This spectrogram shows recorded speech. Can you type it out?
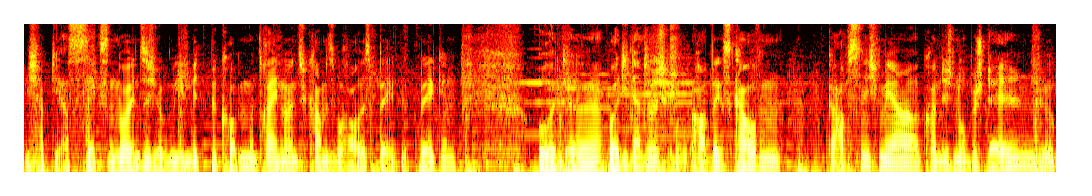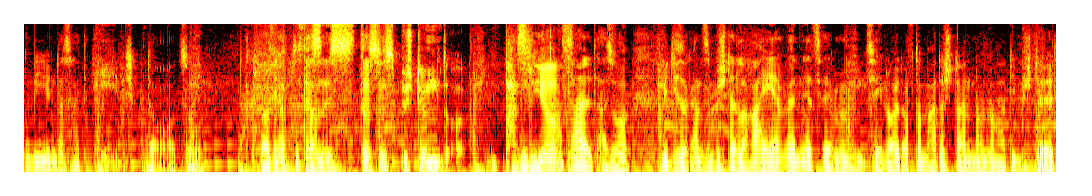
ich habe die erst 96 irgendwie mitbekommen und 93 kam sie wohl raus, Belgien. Und äh, wollte die natürlich halbwegs kaufen, gab es nicht mehr, konnte ich nur bestellen irgendwie und das hat ewig gedauert so. Ich weiß nicht, ob das, das dann. Ist, das ist bestimmt passiert. Das halt. Also mit dieser ganzen Bestellerei, wenn jetzt eben zehn Leute auf der Matte standen und man hat die bestellt,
